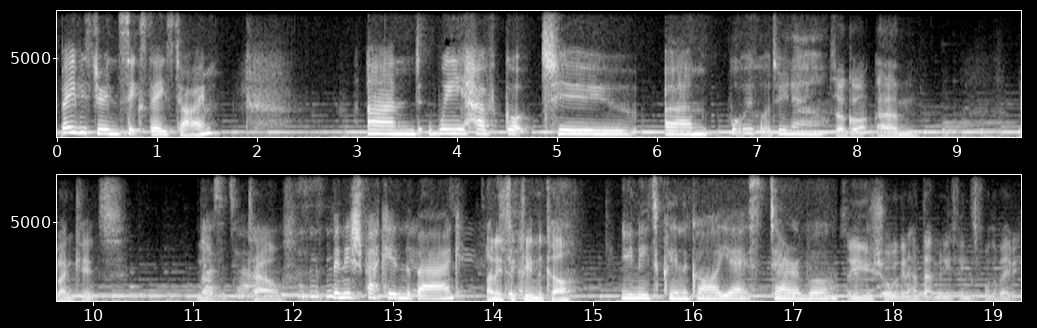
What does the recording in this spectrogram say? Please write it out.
Baby's due in six days' time, and we have got to. Um, what have we got to do now? So I've got um, blankets. No, That's a towel. towels. Finish packing the bag. I need to clean the car. You need to clean the car. Yeah, it's terrible. Are you sure we're going to have that many things for the baby?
